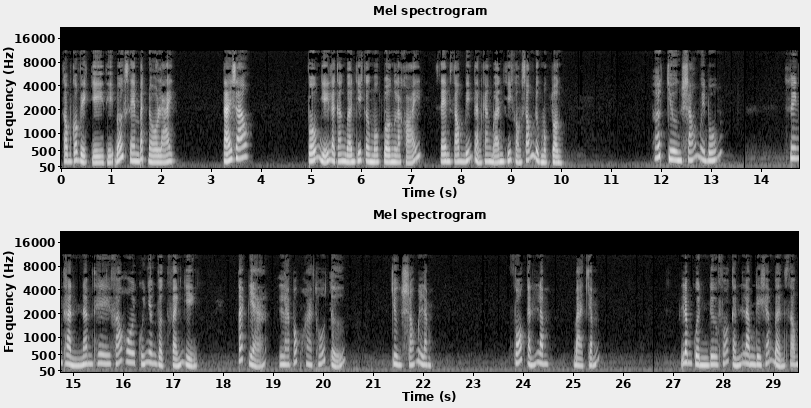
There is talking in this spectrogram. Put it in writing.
Không có việc gì thì bớt xem bách đồ lại. Tại sao? Vốn dĩ là căn bệnh chỉ cần một tuần là khỏi, xem xong biến thành căn bệnh chỉ còn sống được một tuần. Hết chương 64 Xuyên thành nam thê pháo hôi của nhân vật phản diện. Tác giả là bốc hoa thố tử. Chương 65 Phó Cảnh Lâm Bà chấm. Lâm Quỳnh đưa Phó Cảnh Lâm đi khám bệnh xong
